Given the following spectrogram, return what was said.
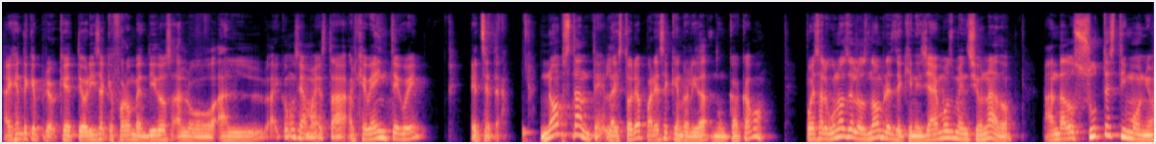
Hay gente que, que teoriza que fueron vendidos a lo, al... ¿Cómo se llama esta? Al G20, güey. Etcétera. No obstante, la historia parece que en realidad nunca acabó. Pues algunos de los nombres de quienes ya hemos mencionado han dado su testimonio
